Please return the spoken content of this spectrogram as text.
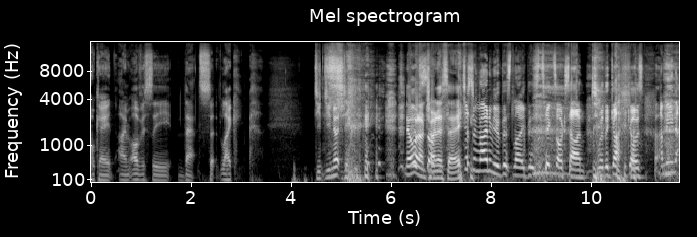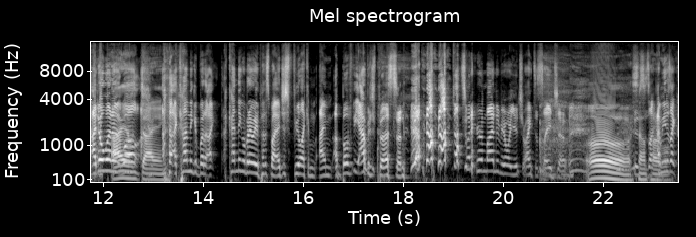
okay, I'm obviously that's like. Do, do you know? Do, you know what I'm So, trying to say? It just reminded me of this like this TikTok sound where the guy goes, I mean, I don't want to. I Well, am dying. I can't think of, but I, I can't think of a better way to put this. But I just feel like I'm I'm above the average person. That's what it reminded me of what you're trying to say, Joe. Oh, It's sounds like, I mean, it's like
